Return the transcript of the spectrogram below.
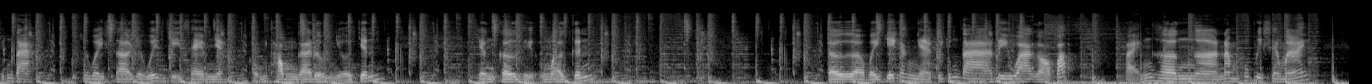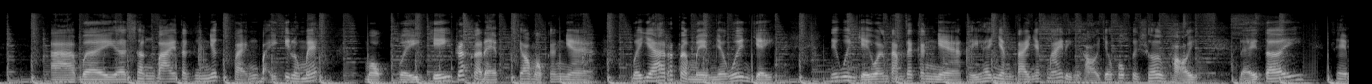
chúng ta. Sẽ quay sơ cho quý anh chị xem nha cũng thông ra đường nhựa chính. Dân cư thì cũng mở kính. Từ à, vị trí căn nhà của chúng ta đi qua Gò Vấp khoảng hơn à, 5 phút đi xe máy. À, về à, sân bay Tân Sơn Nhất khoảng 7 km một vị trí rất là đẹp cho một căn nhà với giá rất là mềm nha quý anh chị. Nếu quý anh chị quan tâm tới căn nhà thì hãy nhanh tay nhắc máy điện thoại cho Phúc cái số điện thoại để tới xem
